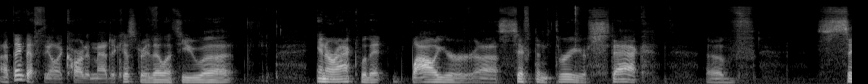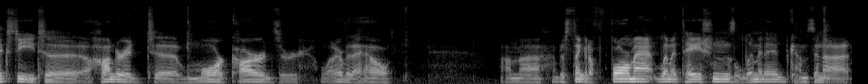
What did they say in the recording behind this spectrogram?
I think that's the only card in Magic history that lets you uh, interact with it while you're uh, sifting through your stack of 60 to 100 to more cards or whatever the hell. I'm, uh, I'm just thinking of format limitations. Limited comes in a,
